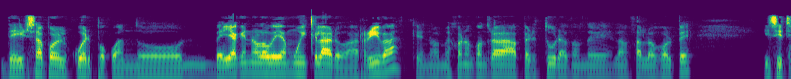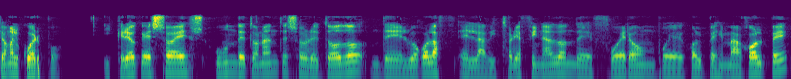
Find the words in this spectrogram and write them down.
de irse a por el cuerpo. Cuando veía que no lo veía muy claro arriba, que a lo mejor no encontraba aperturas donde lanzar los golpes, insistió en el cuerpo. Y creo que eso es un detonante sobre todo de luego la, en la victoria final donde fueron pues golpes y más golpes,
